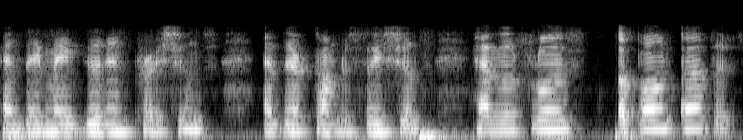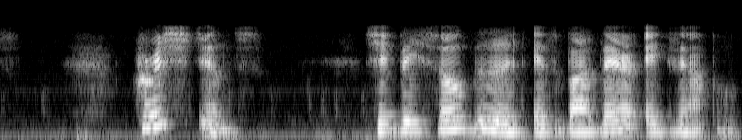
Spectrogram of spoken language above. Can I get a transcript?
and they made good impressions, and their conversations had an influence upon others. Christians should be so good as by their example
